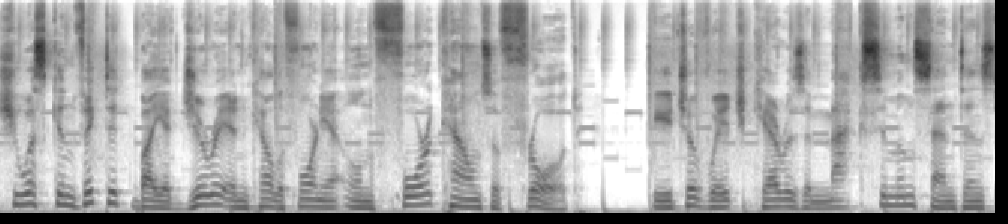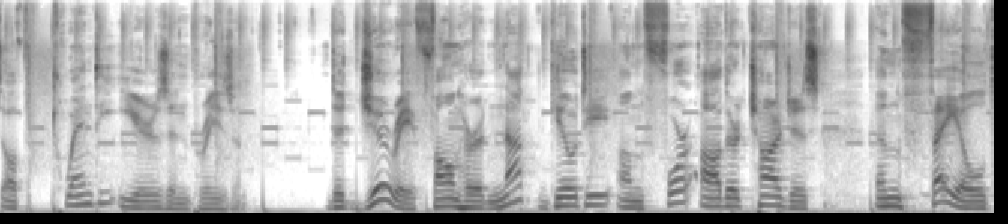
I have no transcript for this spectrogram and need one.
she was convicted by a jury in California on four counts of fraud, each of which carries a maximum sentence of 20 years in prison. The jury found her not guilty on four other charges and failed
